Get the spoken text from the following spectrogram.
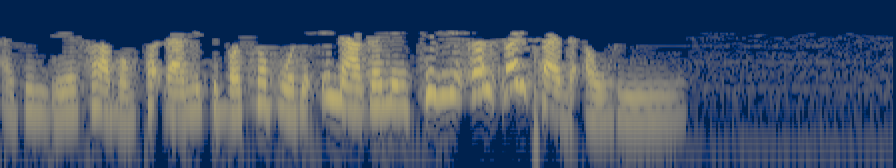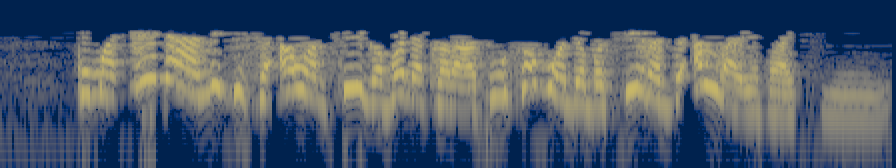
Abin da yasa ban faɗa miki ba saboda ina ganin kin yi kankanta da aure. Kuma ina miki sha'awar ci gaba da karatu saboda basirar da Allah ya baki.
